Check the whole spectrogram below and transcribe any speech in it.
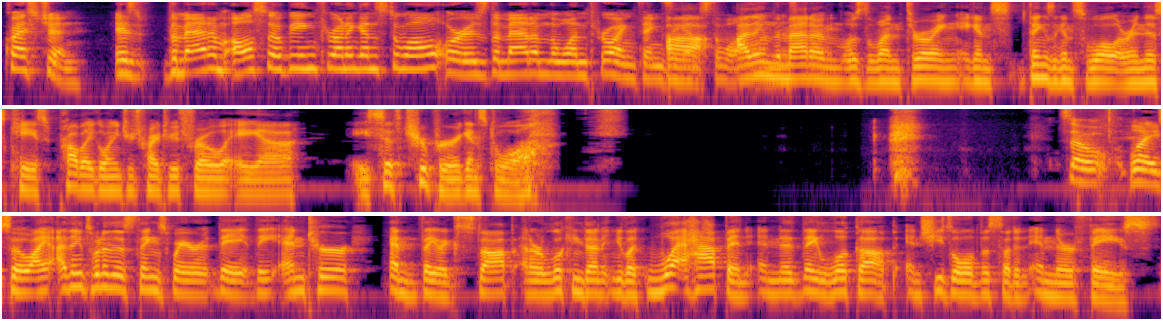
Question: Is the madam also being thrown against a wall, or is the madam the one throwing things Uh, against the wall? I think the madam point? was the one throwing against things against the wall, or in this case, probably going to try to throw a uh, a Sith trooper against a wall. So, like, So I, I think it's one of those things where they they enter and they like stop and are looking down at you like what happened, and then they look up and she's all of a sudden in their face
